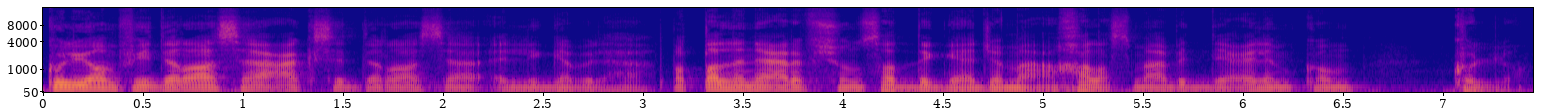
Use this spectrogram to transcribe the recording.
كل يوم في دراسة عكس الدراسة اللي قبلها. بطلنا نعرف شو نصدق يا جماعة. خلص ما بدي علمكم كله.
